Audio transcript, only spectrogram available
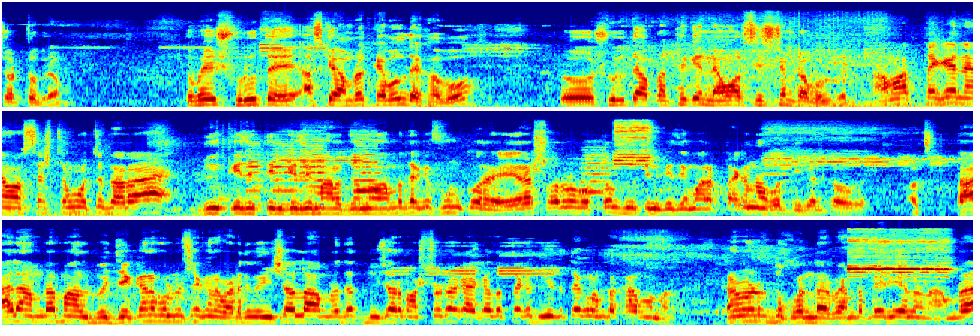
চট্টগ্রাম। তো ভাই শুরুতে আজকে আমরা কেবল দেখাবো। তো শুরুতে আপনার থেকে নেওয়ার সিস্টেমটা বলবেন। আমার থেকে নেওয়ার সিস্টেম হচ্ছে তারা দুই কেজি তিন কেজি মালের জন্য আমাদেরকে ফোন করে এরা সর্বপ্রথম দুই তিন কেজি মালের টাকা নগদ দিয়ে ফেলতে হবে। আচ্ছা। তাহলে আমরা মাল যেখানে বলবেন সেখানে পাঠিয়ে দেবো। ইনশাল্লাহ আমাদের দুই চার পাঁচশো টাকা এক হাজার টাকা দুই হাজার টাকা আমরা খাব না। কারণ আমরা দোকানদার আমরা পেরিয়ে এলো না। আমরা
